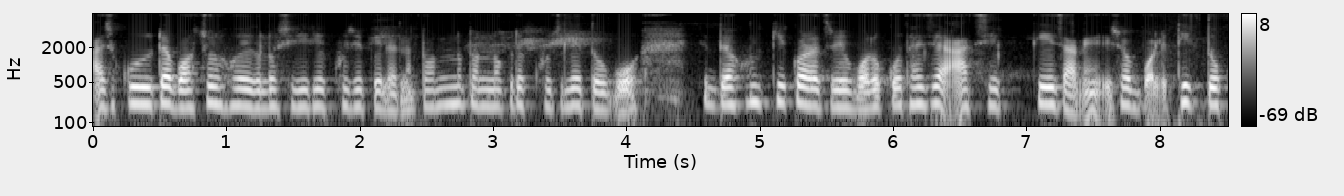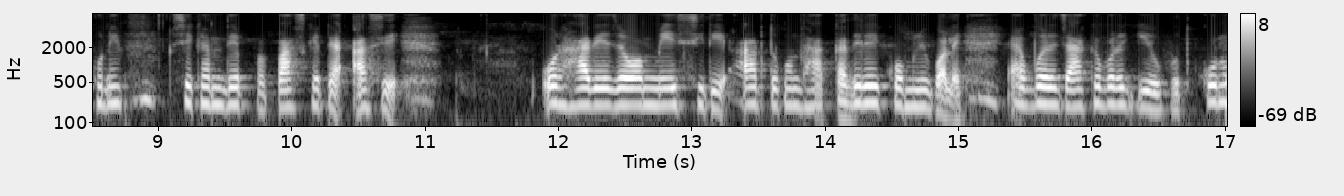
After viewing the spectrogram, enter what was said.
আজ কুড়িটা বছর হয়ে গেলো সিঁড়িকে খুঁজে পেলে না। তন্ন তন্ন করে খুঁজলে তবুও। কিন্তু এখন কি করা যাবে বলো? কোথায় যে আছে, কে জানে? এসব বলে। ঠিক তখনই সেখান দিয়ে পাশ কেটে আসে। ওর হারিয়ে যাওয়া মেয়ে সিঁড়ি আর তখন ধাক্কা দিলেই কমলি বলে। একবারে যাকে বলে গিয়ে ভূত কোনো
